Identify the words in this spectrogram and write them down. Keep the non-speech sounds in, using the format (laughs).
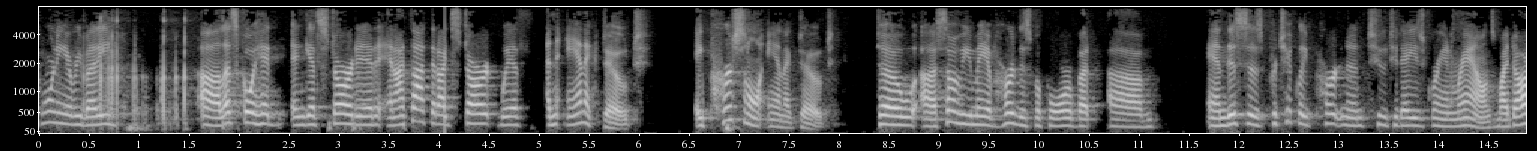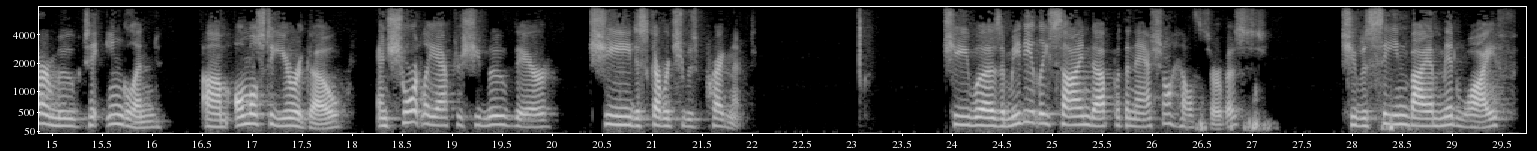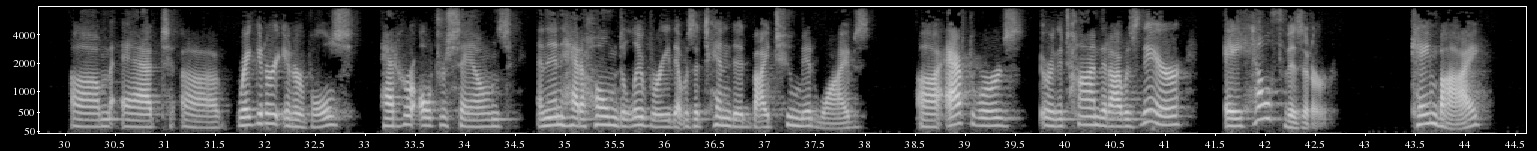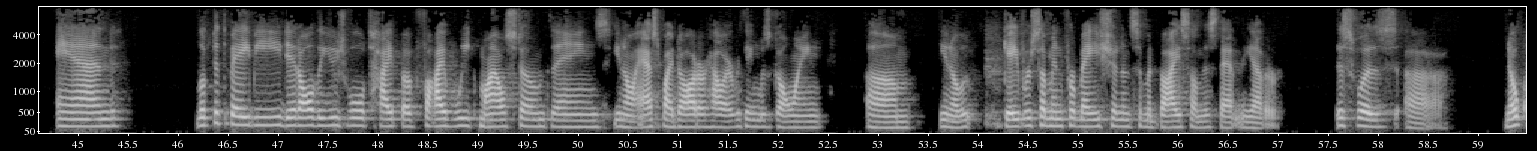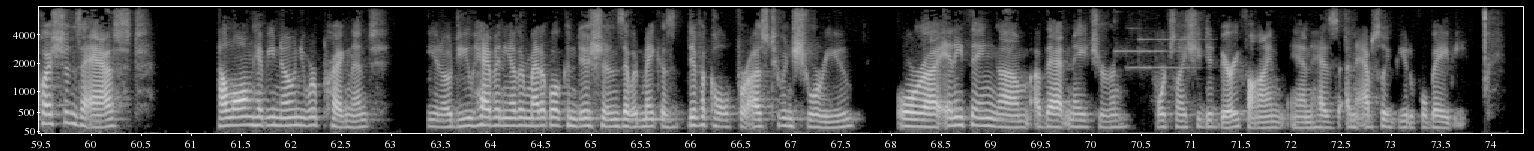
Good morning, everybody. Uh, let's go ahead and get started. And I thought that I'd start with an anecdote, a personal anecdote. So uh, some of you may have heard this before, but um, and this is particularly pertinent to today's grand rounds. My daughter moved to England um, almost a year ago, and shortly after she moved there, she discovered she was pregnant. She was immediately signed up with the National Health Service. She was seen by a midwife um, at uh, regular intervals, had her ultrasounds, and then had a home delivery that was attended by two midwives. Uh, afterwards, during the time that I was there, a health visitor came by and looked at the baby, did all the usual type of five week milestone things, you know, asked my daughter how everything was going, um, you know, gave her some information and some advice on this, that, and the other. This was uh, no questions asked. How long have you known you were pregnant? You know, do you have any other medical conditions that would make it difficult for us to insure you or uh, anything um, of that nature? Fortunately, she did very fine and has an absolutely beautiful baby.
